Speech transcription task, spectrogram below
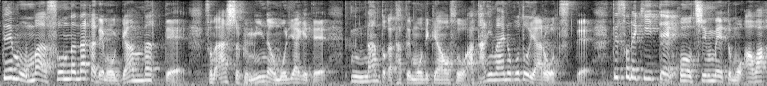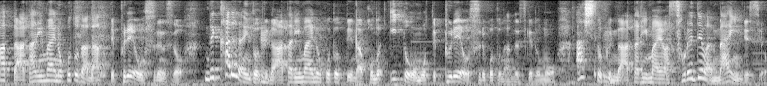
でもまあそんな中でも頑張ってそのアシト君みんなを盛り上げてなんとか建物的直そう当たり前のことをやろうっつって。でそれ聞いてこのチームメイトもあ分かった当たり前のことだなってプレーをするんですよ。で彼らにとっての当たり前のことっていうのはこの意図を持ってプレーをすることなんですけどもアシト君の当たり前はそれではないんですよ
